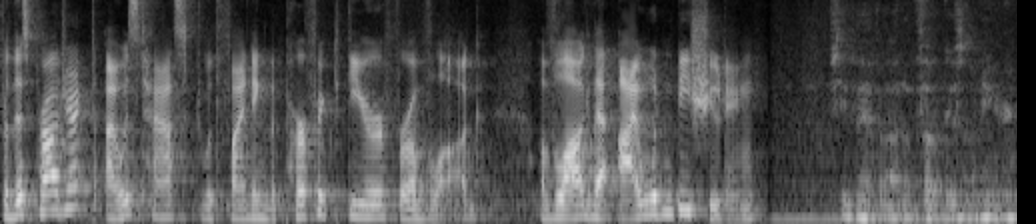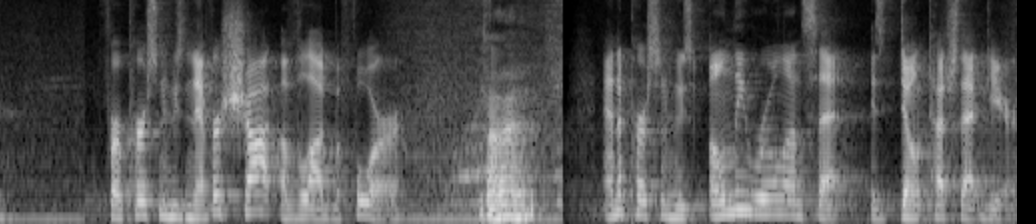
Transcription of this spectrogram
For this project, I was tasked with finding the perfect gear for a vlog. A vlog that I wouldn't be shooting. See if I have autofocus on here. For a person who's never shot a vlog before. All right. And a person whose only rule on set is don't touch that gear.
